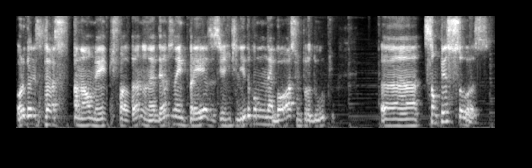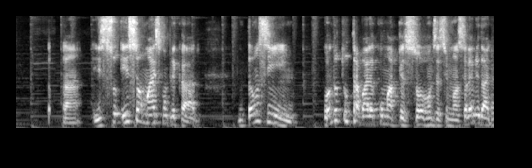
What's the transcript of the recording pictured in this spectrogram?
organizacionalmente falando, né? Dentro da empresa, assim, a gente lida como um negócio, um produto. Uh, são pessoas. Tá? Isso, isso é o mais complicado. Então, assim, quando tu trabalha com uma pessoa, vamos dizer assim, uma celebridade,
